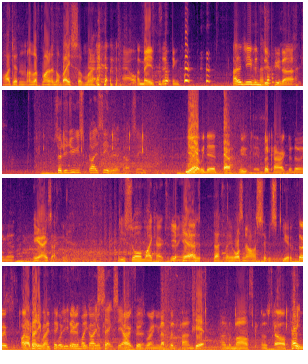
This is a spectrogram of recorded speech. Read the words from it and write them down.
Oh, I didn't. I left mine in the base somewhere. Ow. Amazing. How did you even do that? So did you guys see the cutscene? Yeah, Yeah. we did. yeah. We the character doing it. Yeah, exactly. You saw my character doing Yeah, it. Yeah, exactly. It wasn't us. It was you. So it, I Um, couldn't anyway. really What do you think of my guy's the sexy character's outfit? wearing leopard pants Shit. And a mask and a scarf. Hey,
